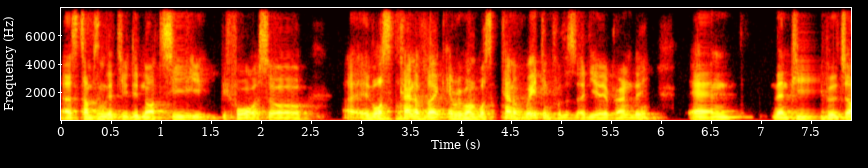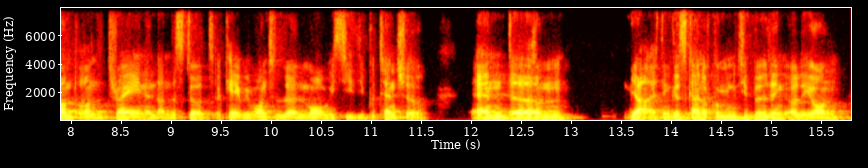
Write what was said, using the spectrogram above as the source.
uh, something that you did not see before. So uh, it was kind of like everyone was kind of waiting for this idea apparently, and then people jumped on the train and understood, okay, we want to learn more. We see the potential, and um, yeah, I think this kind of community building early on,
